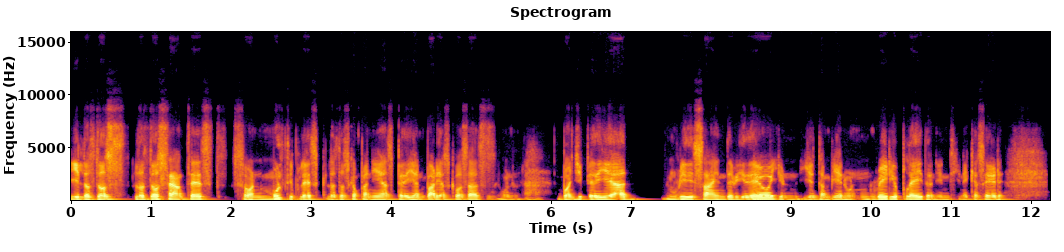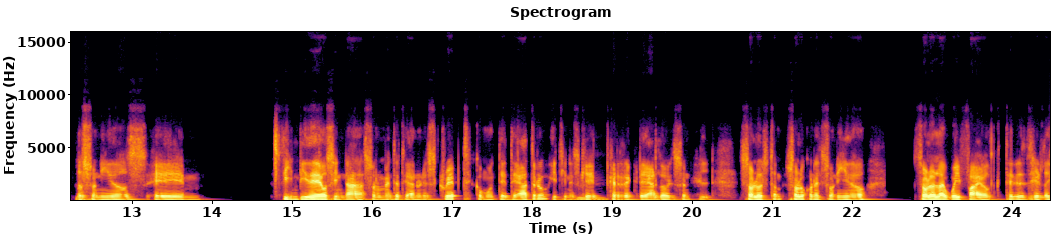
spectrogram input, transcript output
Y los dos, los dos sound tests son múltiples. Las dos compañías pedían varias cosas. Un. Bungie pedía un redesign de video y, un- y también un radio play donde tiene que hacer los sonidos em, sin video, sin nada. Solamente te dan un script como de teatro y tienes que, que recrearlo el el- solo, solo con el sonido, solo la wave file, es decir, la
